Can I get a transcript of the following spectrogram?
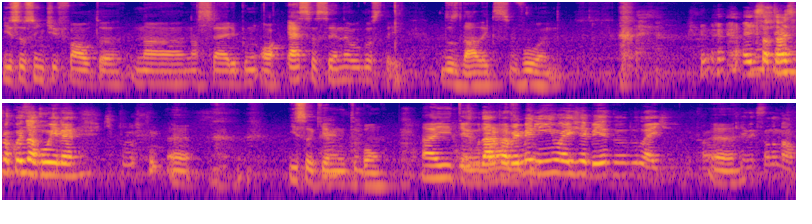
Isso eu senti falta na, na série. Ó, essa cena eu gostei. Dos Daleks voando. A gente só torce pra coisa ruim, né? Tipo, É. Isso aqui é É. muito bom. Aí eles mudaram pra vermelhinho o RGB do, do LED. Então, É. mal.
